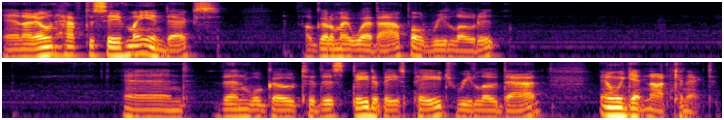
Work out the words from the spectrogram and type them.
And I don't have to save my index. I'll go to my web app, I'll reload it and then we'll go to this database page, reload that, and we get not connected.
